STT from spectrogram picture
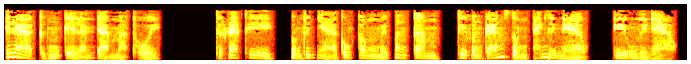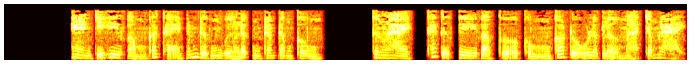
chỉ là cực kỳ lãnh đạm mà thôi. Thật ra thì Phùng Thư Nhã cũng không mấy quan tâm tiêu văn tráng sủng ái người nào, yêu người nào. Nàng chỉ hy vọng có thể nắm được quyền lực trong đông cung. Tương lai, thái tử phi vào cửa cũng có đủ lực lượng mà chống lại.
